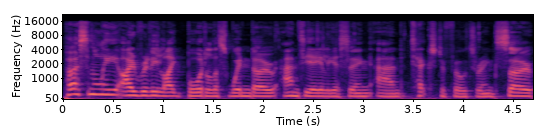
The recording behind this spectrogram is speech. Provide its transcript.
Personally, I really like borderless window, anti-aliasing, and texture filtering, so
